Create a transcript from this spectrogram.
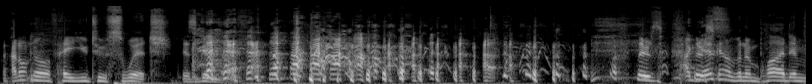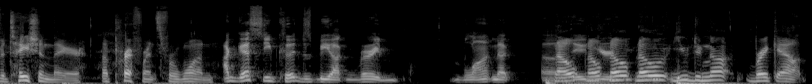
I don't know if hey you two switch is good enough. there's there's guess- kind of an implied invitation there, a preference for one. I guess you could just be like very blunt. Like, uh, No, dude, no, no, no. You do not break out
